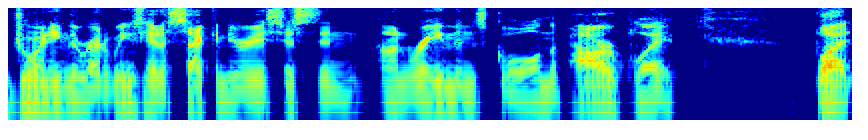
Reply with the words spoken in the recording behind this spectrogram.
joining the Red Wings. He had a secondary assist in, on Raymond's goal on the power play, but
